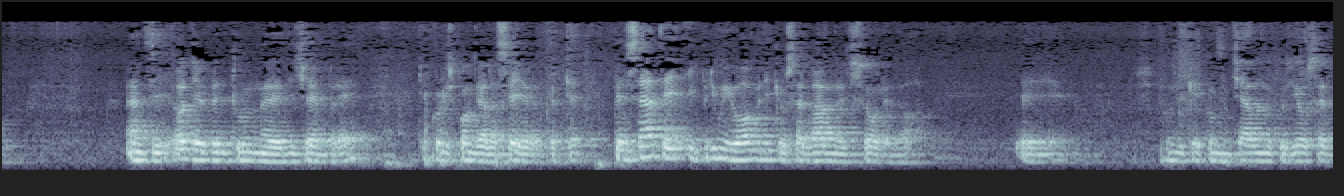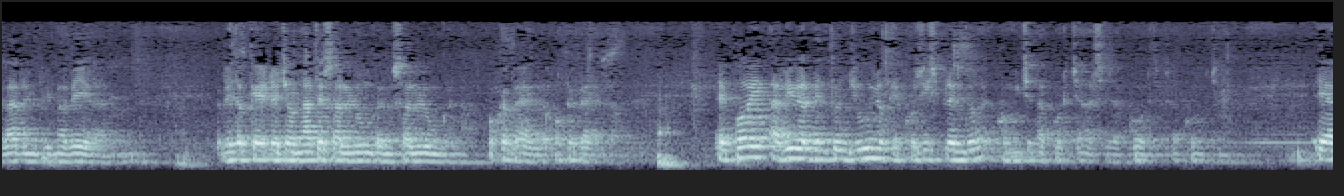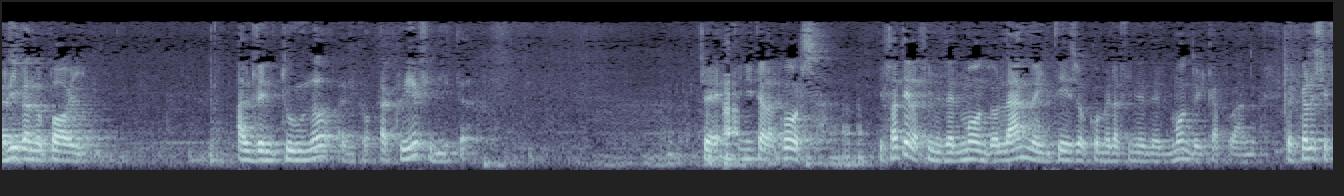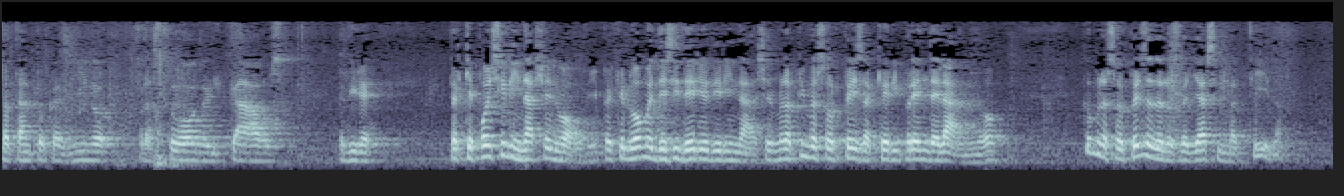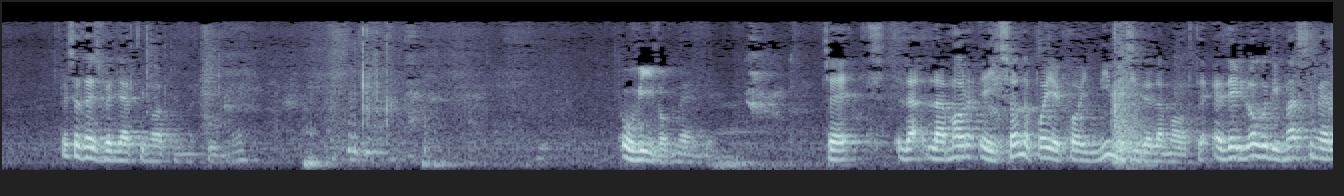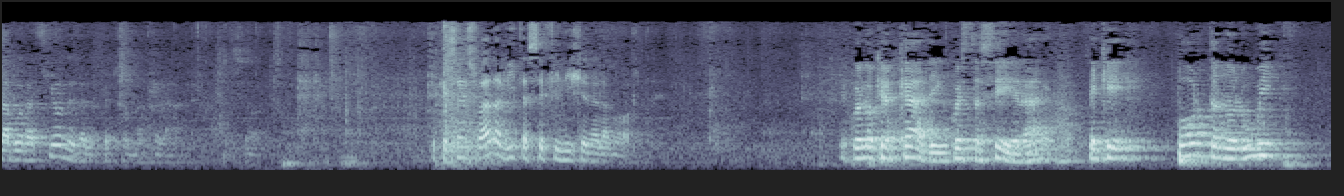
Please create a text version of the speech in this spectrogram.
Anzi, oggi è il 21 dicembre, che corrisponde alla sera, perché pensate i primi uomini che osservavano il sole, no? Eh, quelli che cominciavano così a osservarlo in primavera. Vedo che le giornate si allungano, si allungano. Oh che bello, oh che bello. E poi arriva il 21 giugno che è così splendore, comincia ad accorciarsi, si accorcia, si accorcia. E arrivano poi al 21 e dico, ah, qui è finita. Cioè è finita la corsa. Infatti è la fine del mondo, l'anno è inteso come la fine del mondo il capoanno, per quello si fa tanto casino, frastuono, il caos, per dire, perché poi si rinasce nuovi, perché l'uomo ha desiderio di rinascere, ma la prima sorpresa che riprende l'anno, è come la sorpresa dello svegliarsi il mattino. Pensa a svegliarti morto il mattino. Eh? O vivo meglio. Cioè, la, la mor- il sonno poi è poi mimesi della morte ed è il luogo di massima elaborazione della persona morale. Che senso ha la vita se finisce nella morte? E quello che accade in questa sera è che portano lui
